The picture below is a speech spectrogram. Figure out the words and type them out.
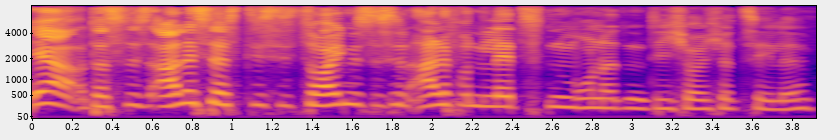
ja, das ist alles diese Zeugnisse sind alle von den letzten Monaten, die ich euch erzähle.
